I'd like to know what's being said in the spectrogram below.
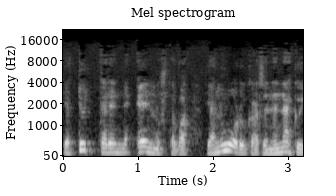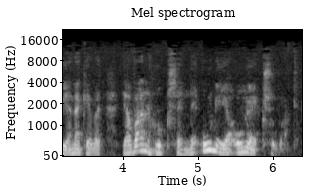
ja tyttärenne ennustavat, ja nuorukaisenne näkyjä näkevät, ja vanhuksenne unia uneksuvat.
